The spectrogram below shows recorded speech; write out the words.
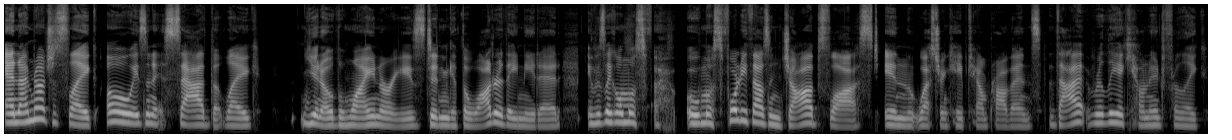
And i'm not just like oh isn't it sad that like you know the wineries didn't get the water they needed it was like almost uh, almost 40,000 jobs lost in western cape town province. That really accounted for like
